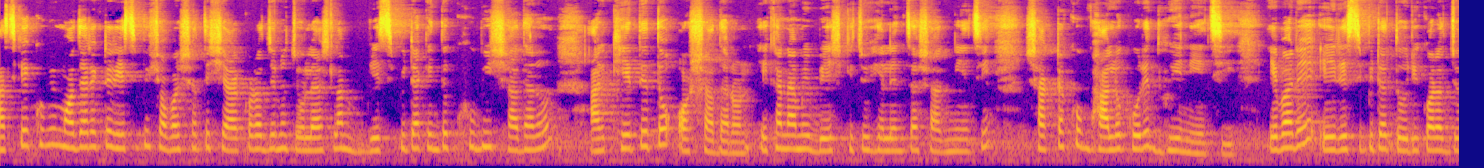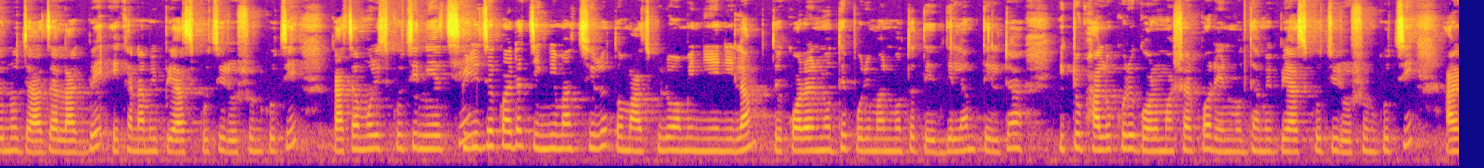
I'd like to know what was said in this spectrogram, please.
আজকে খুবই মজার একটা রেসিপি সবার সাথে শেয়ার করার জন্য চলে আসলাম। রেসিপিটা কিন্তু খুবই সাধারণ আর খেতে তো অসাধারণ। এখানে আমি বেশ কিছু হেলেঞ্চা শাক নিয়েছি। শাকটা খুব ভালো করে ধুয়ে নিয়েছি। এবারে এই রেসিপিটা তৈরি করার জন্য যা যা লাগবে, এখানে আমি পেঁয়াজ কুচি, রসুন কুচি, কাঁচামরিচ কুচি নিয়েছি। ফ্রিজে কয়টা চিংড়ি মাছ ছিল, তো মাছগুলো আমি নিয়ে নিলাম। তো কড়াইয়ের মধ্যে পরিমাণ মতো তেল দিলাম। তেলটা একটু ভালো করে গরম আসার পর এর মধ্যে আমি পেঁয়াজ কুচি, রসুন কুচি আর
